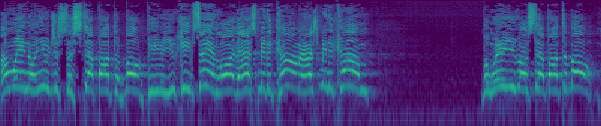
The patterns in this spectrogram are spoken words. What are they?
I'm waiting on you just to step out the boat, Peter. You keep saying, Lord, ask me to come, ask me to come. But when are you going to step out the boat?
